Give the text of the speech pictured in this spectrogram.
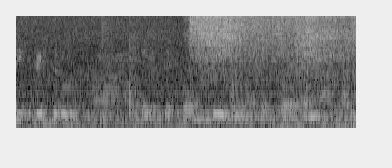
මේකට ඉතුරු බේස් එක දීගෙන එකතු කරගන්නවා හරි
